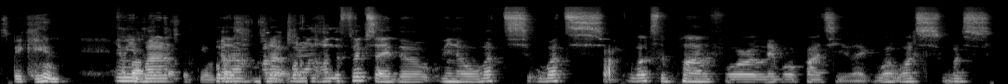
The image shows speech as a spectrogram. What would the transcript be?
speaking. I mean, but, the topic in but, on, but, on, but on, on the flip side, though, you know, what's what's what's the plan for Labour Party? Like, what what's what's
